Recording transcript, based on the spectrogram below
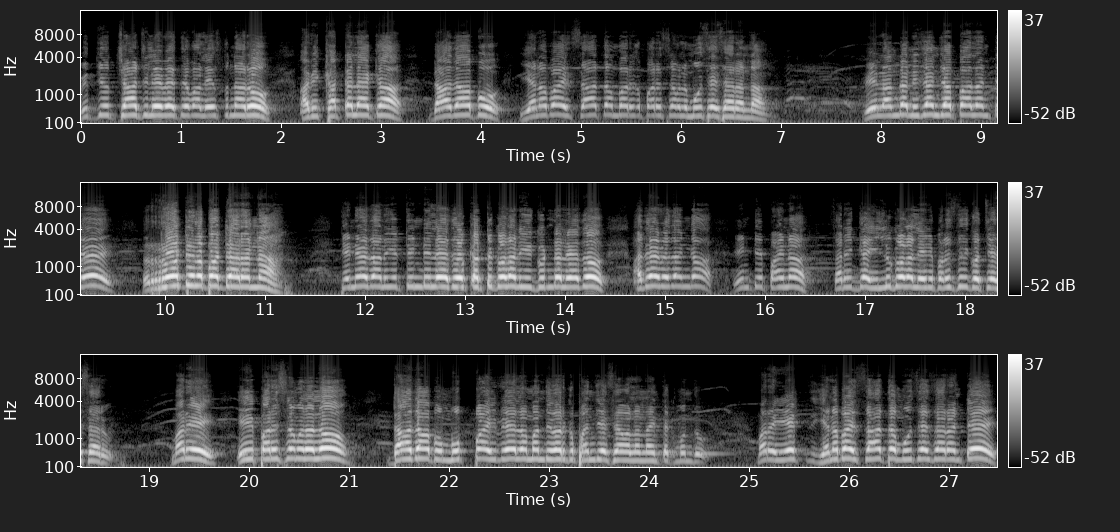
విద్యుత్ ఛార్జీలు ఏవైతే వాళ్ళు వేస్తున్నారో అవి కట్టలేక దాదాపు ఎనభై శాతం వరకు పరిశ్రమలు మూసేశారన్న. వీళ్ళందరూ నిజం చెప్పాలంటే రోడ్డున పడ్డారన్న. తినేదానికి తిండి లేదు కట్టుకోవడానికి గుండె లేదు. అదేవిధంగా ఇంటి పైన సరిగ్గా ఇల్లు కూడా లేని పరిస్థితికి వచ్చేసారు మరి ఈ పరిశ్రమలలో దాదాపు ముప్పై వేల మంది వరకు పనిచేసే వాళ్ళన్న ఇంతకు ముందు. మరి ఏ- ఎనభై శాతం మూసేశారంటే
